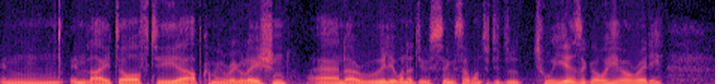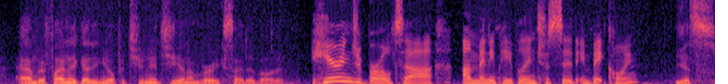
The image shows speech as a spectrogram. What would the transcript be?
in, in light of the uh, upcoming regulation, and I really want to do things I wanted to do two years ago here already, and we're finally getting the opportunity, and I'm very excited about it. Here in Gibraltar, are many people interested in Bitcoin? Yes,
